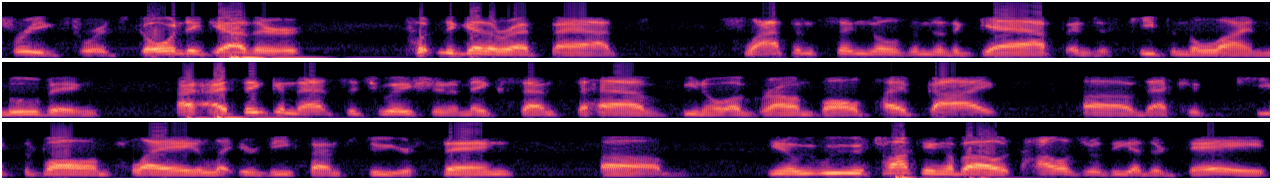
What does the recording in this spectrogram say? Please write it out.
streaks, where it's going together, putting together at bats, slapping singles into the gap, and just keeping the line moving. I, I think in that situation, it makes sense to have you know a ground ball type guy uh, that could keep the ball in play, let your defense do your thing. Um, you know, we were talking about Houser the other day.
